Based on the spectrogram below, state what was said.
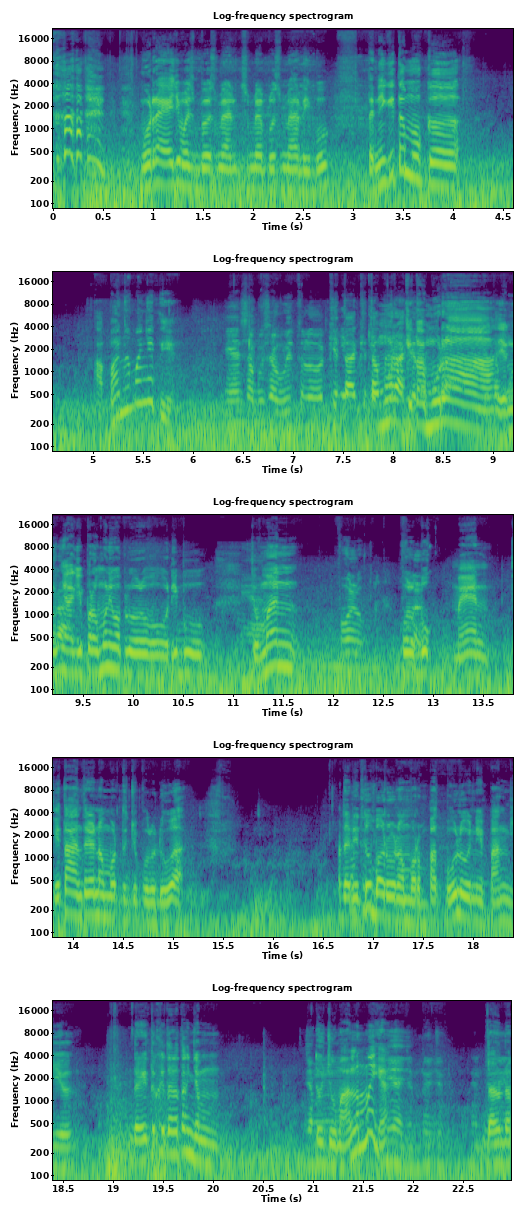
Murah ya cuma 99 ribu Tadinya kita mau ke Apa namanya tuh ya? Ya sabu-sabu itu loh. Kita kita murah. Kita murah Kita Yang murah. lagi promo 50 ribu Iya. Cuman full full book men. Kita antri nomor 72 Dan itu baru nomor 40 nih panggil. Dan itu kita datang jam Jam 7 malam lah ya. Iya jam 7 Dan udah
